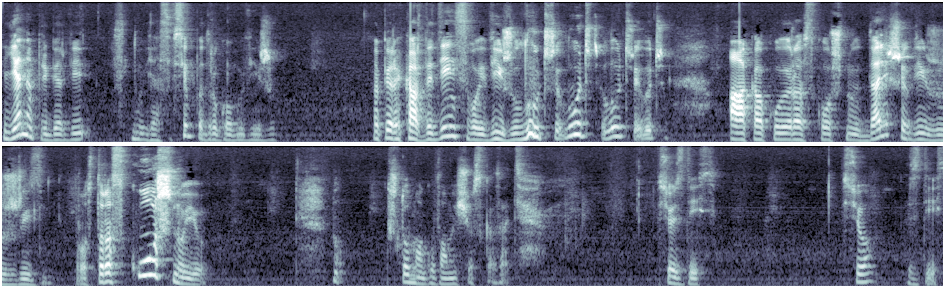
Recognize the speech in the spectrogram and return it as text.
Я, например, ви, ну, я совсем по-другому вижу. Во-первых, каждый день свой вижу лучше, лучше, лучше, лучше. А какую роскошную дальше вижу жизнь. Просто роскошную. Что могу вам еще сказать? Все здесь. Все здесь.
